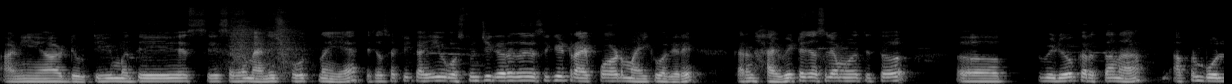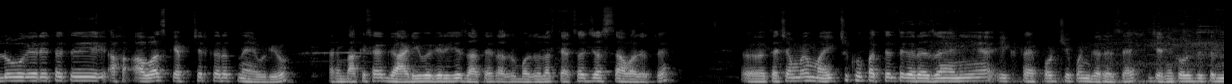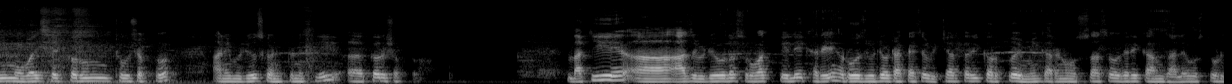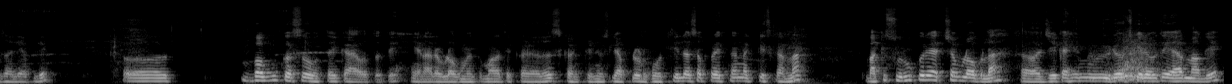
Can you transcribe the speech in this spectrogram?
आणि ड्युटीमध्ये हे सगळं मॅनेज होत नाही आहे त्याच्यासाठी काही वस्तूंची गरज आहे जसं की ट्रायपॉड माईक वगैरे. कारण हायवे टच असल्यामुळे तिथं व्हिडिओ करताना आपण बोललो वगैरे तर ते आ- आवाज कॅप्चर करत नाही व्हिडिओ. कारण बाकी सगळ्या गाडी वगैरे जे जात आहेत आजूबाजूला त्याचाच जास्त आवाज येतो आहे त्याच्यामुळे माईकची खूप अत्यंत गरज आहे आणि एक ट्रायपॉडची पण गरज आहे. जेणेकरून तिथं मी मोबाईल सेट करून ठेवू शकतो आणि व्हिडिओज कंटिन्युअसली करू शकतो. बाकी आज व्हिडिओला सुरुवात केली खरी. रोज व्हिडिओ टाकायचा विचार तरी करतो आहे मी कारण ऊसाचं वगैरे काम झालं ऊसतोड झाली आपले. बघू कसं होतं आहे काय होतं ते. येणाऱ्या ब्लॉगमध्ये तुम्हाला ते कळेलच. कंटिन्युअसली अपलोड होतील असा प्रयत्न नक्कीच करणार. बाकी सुरू करूया आजच्या ब्लॉगला जे काही मी व्हिडिओज केले होते यामागे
